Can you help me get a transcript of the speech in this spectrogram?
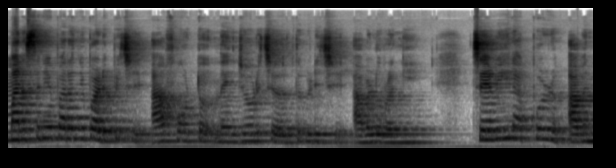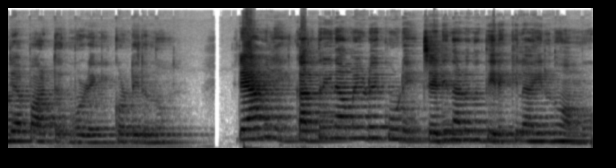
മനസ്സിനെ പറഞ്ഞ് പഠിപ്പിച്ച് ആ ഫോട്ടോ നെഞ്ചോട് ചേർത്ത് പിടിച്ച് അവൾ ഉറങ്ങി. ചെവിയിൽ അപ്പോഴും അവന്റെ ആ പാട്ട് മുഴങ്ങിക്കൊണ്ടിരുന്നു. രാവിലെ കത്രീനാമ്മയുടെ കൂടെ ചെടി നടന്ന തിരക്കിലായിരുന്നു അമ്മു.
